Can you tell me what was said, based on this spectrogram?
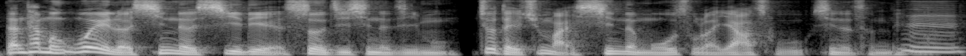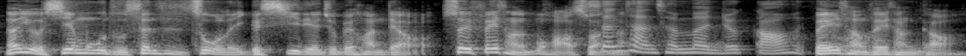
但他们为了新的系列设计新的积木，就得去买新的模组来压出新的成品。嗯然后有些模组甚至只做了一个系列就被换掉了，所以非常的不划算、啊，生产成本就高很多，非常非常高。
